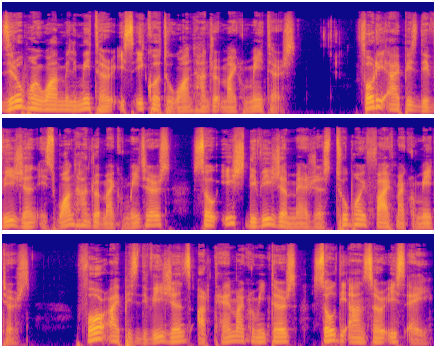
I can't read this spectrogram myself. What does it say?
0.1 mm is equal to 100 micrometers. 40 eyepiece division is 100 micrometers, so each division measures 2.5 micrometers. 4 eyepiece divisions are 10 micrometers, so the answer is A.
